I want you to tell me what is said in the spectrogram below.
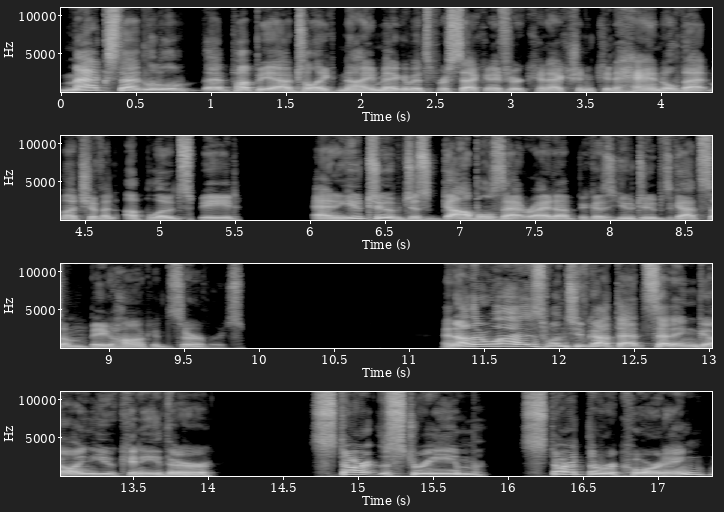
Max that little that puppy out to like 9 megabits per second if your connection can handle that much of an upload speed. And YouTube just gobbles that right up because YouTube's got some big honking servers. And otherwise, once you've got that setting going, you can either start the stream, start the recording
